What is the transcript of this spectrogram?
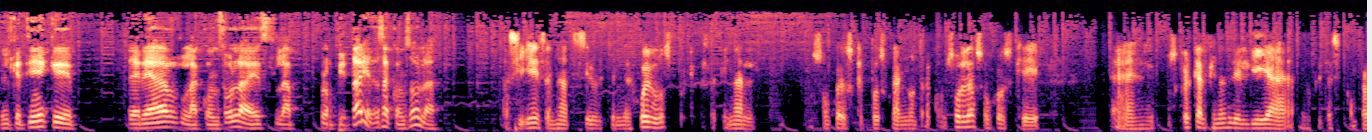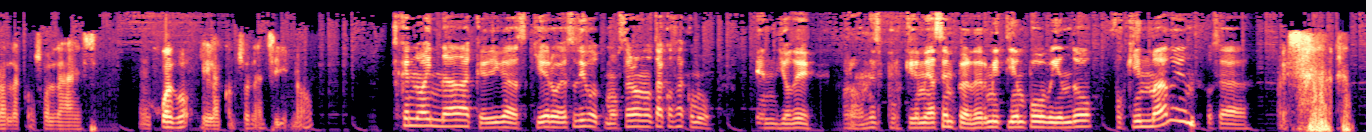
el que tiene que crear la consola es la propietaria de esa consola. Así es, nada te sirve tener juegos, porque pues, al final son juegos que puedes jugar en otra consola, son juegos que, eh, pues creo que al final del día lo que te hace comprar la consola es un juego y la consola en sí, ¿no? Es que no hay nada que digas, quiero eso, digo, mostraron otra cosa como en yo de, es ¿por qué me hacen perder mi tiempo viendo fucking Madden? O sea... Pues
